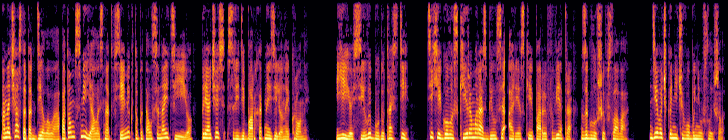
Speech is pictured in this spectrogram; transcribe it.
Она часто так делала, а потом смеялась над всеми, кто пытался найти ее, прячась среди бархатной зеленой кроны. Ее силы будут расти, Тихий голос Кирома разбился о резкий порыв ветра, заглушив слова. Девочка ничего бы не услышала.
